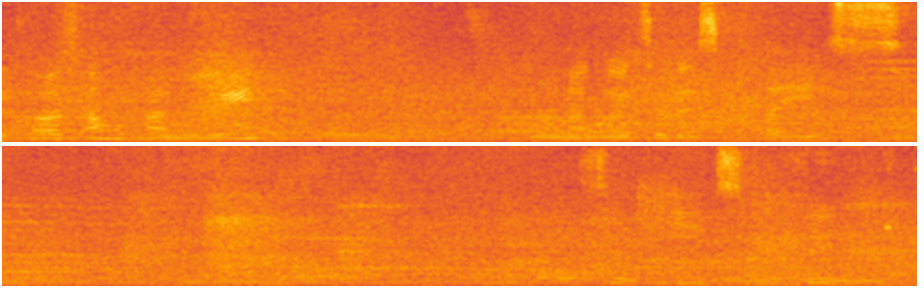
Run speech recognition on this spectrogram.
because I'm hungry, I'm gonna go to this place to eat some food.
